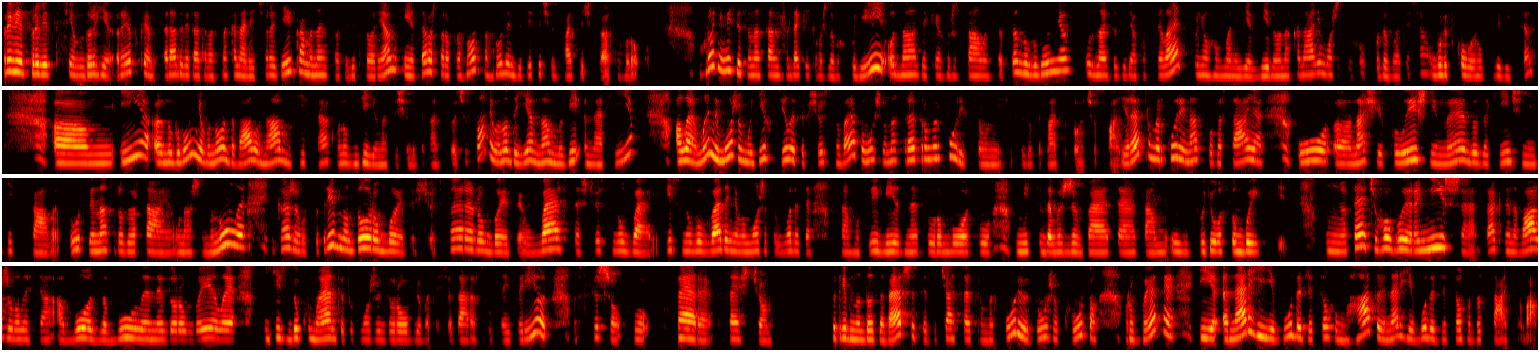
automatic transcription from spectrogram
Привіт-привіт всім, дорогі рибки! Рада вітати вас на каналі Чародійка. Мене звати Вікторія, і це ваш таропрогноз на грудень 2024 року. У грудні місяці у нас станеться декілька важливих подій. Одна з яких вже сталося це новолуння у знаці Зодіаку Стрілець. Про нього в мене є відео на каналі, можете його подивитися, обов'язково його подивіться. Ем, і новолуння воно давало нам якийсь так, воно діє у нас ще до 15 числа, і воно дає нам нові енергії, але ми не можемо їх втілити в щось нове, тому що у нас ретро Меркурій в цьому місяці до 15 числа. І ретро Меркурій нас повертає у е, наші колишні недозакінчені якісь справи. Тут він нас розвертає у наше минуле і каже: от потрібно доробити щось, переробити, ввести щось нове, якісь нововведення ви можете вводити там у свій бізнес, у роботу, у місце, де ви живете, там у свою особистість. Те, чого ви раніше так не наважувалися або забули, не доробили, якісь документи тут можуть дороблюватися зараз у цей період. От все, що по пере, все, що потрібно дозавершити під час ретро Меркурію, дуже круто робити, і енергії буде для цього багато, енергії буде для цього достатньо вам.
